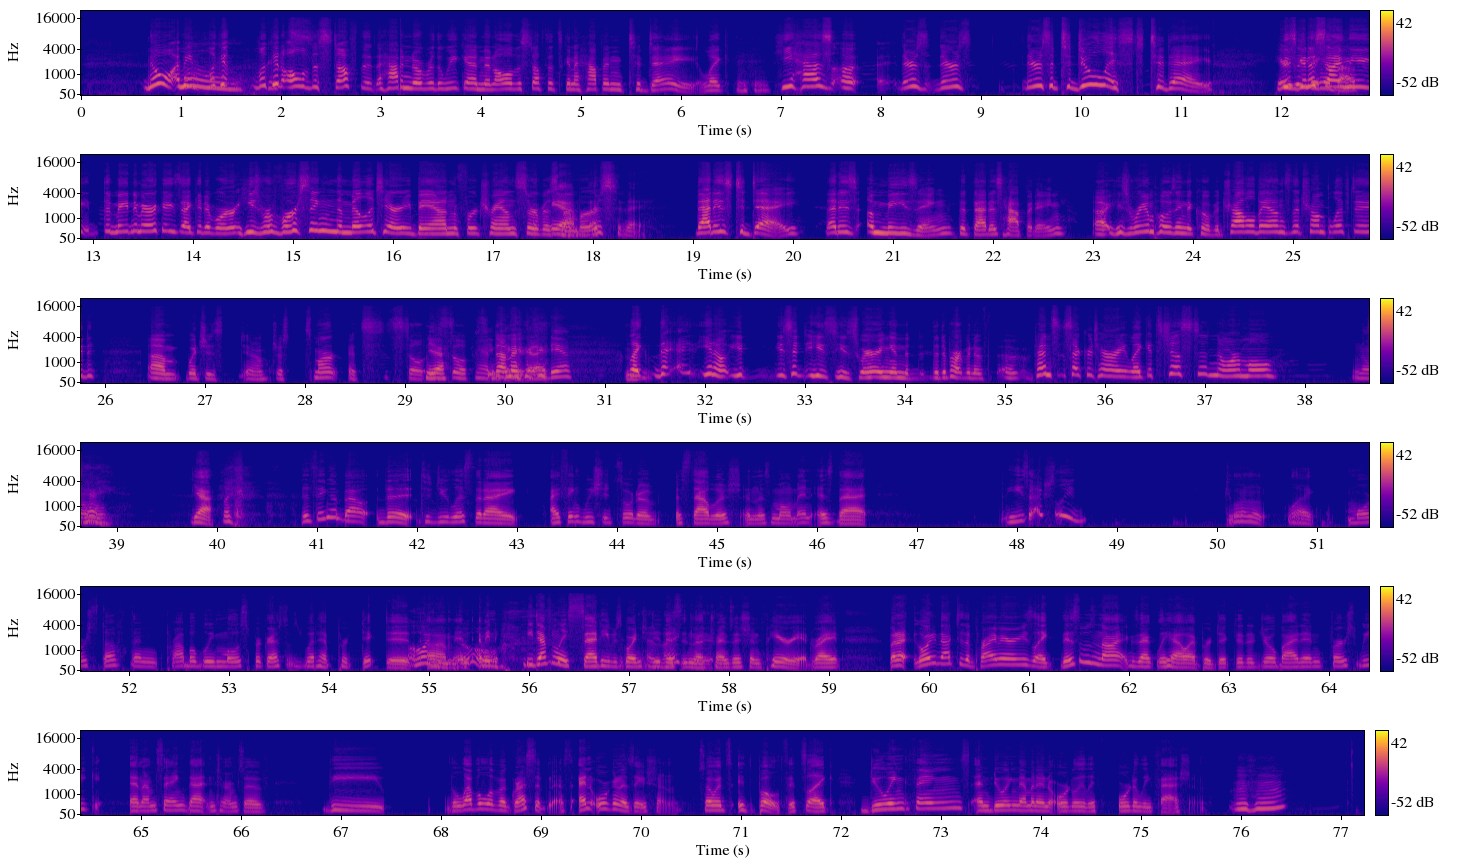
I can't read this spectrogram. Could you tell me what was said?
No, I mean, look at look at all of the stuff that happened over the weekend and all of the stuff that's going to happen today. Like Mm-hmm. he has a there's there's there's a to-do list today. Here's He's going to sign about- the the Made in America executive order. He's reversing the military ban for trans service yeah, members. that's today. That is today. That is amazing that that is happening. Uh, he's reimposing the COVID travel bans that Trump lifted, um, which is you know just smart. It's, it's still Yeah, it's still a seems like a pandemic. good idea. like the, you know you you said he's he's swearing in the the Department of, of Defense secretary. Like it's just a normal Normal. day. Yeah. Like The thing about the to-do list that I I think we should sort of establish in this moment is that he's actually doing like more stuff than probably most progressives would have predicted. Oh, I and I mean, he definitely said he was going to do this like in the transition period, right? But going back to the primaries, like this was not exactly how I predicted a Joe Biden first week, and I'm saying that in terms of the the level of aggressiveness and organization. So it's it's both. It's like doing things and doing them in an orderly orderly fashion. mm-hmm.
